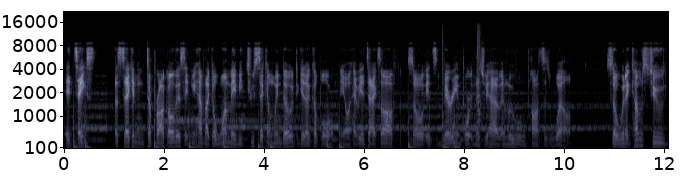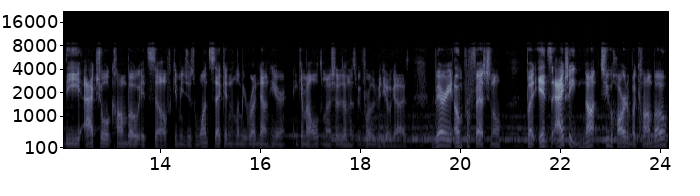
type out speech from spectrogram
It takes a second to proc all this, and you have like a one, maybe two second window to get a couple, you know, heavy attacks off. So it's very important that you have immovable pots as well. So when it comes to the actual combo itself, give me just one second. Let me run down here and get my ultimate. I should have done this before the video, guys. Very unprofessional, but it's actually not too hard of a combo.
